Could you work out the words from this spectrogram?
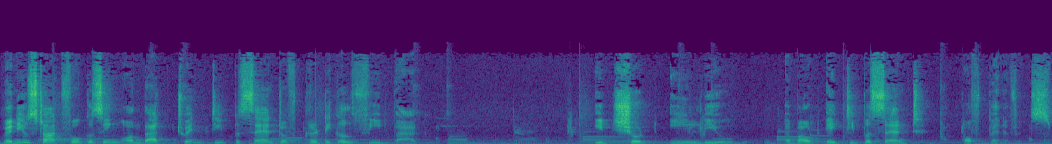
When you start focusing on that 20% of critical feedback, it should yield you about 80% of benefits.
